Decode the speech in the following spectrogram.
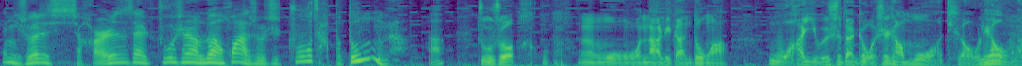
哎，你说这小孩在猪身上乱画的时候，这猪咋不动呢？啊猪说：“嗯，我我哪里敢动啊？我还以为是在给我身上抹调料呢。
